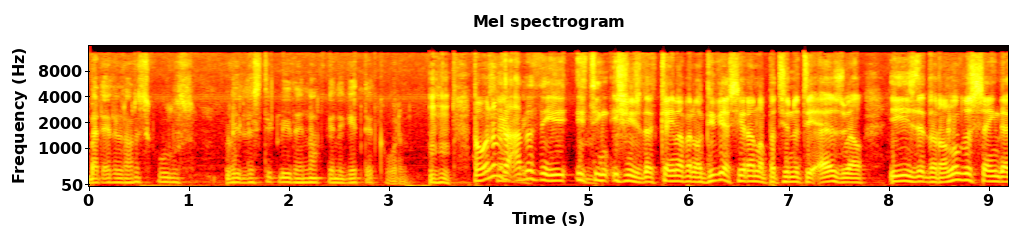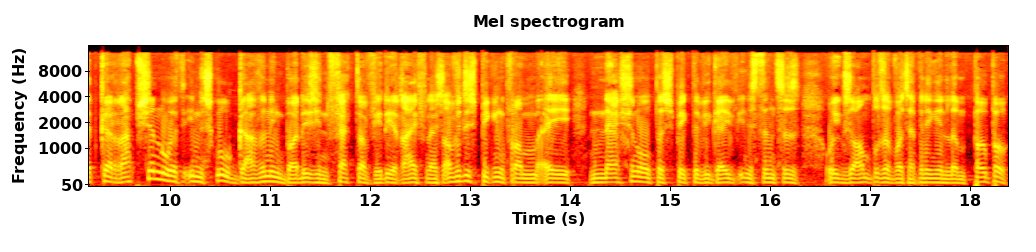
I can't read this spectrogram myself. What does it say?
But at a lot of schools, realistically, they're not going to get that quorum. hmm But one of the other thi- thing, issues that came up, and I'll give you an opportunity as well, is that Ronald was saying that corruption within school governing bodies, in fact, are very rife. And he's obviously speaking from a national perspective. He gave instances or examples of what's happening in Limpopo.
